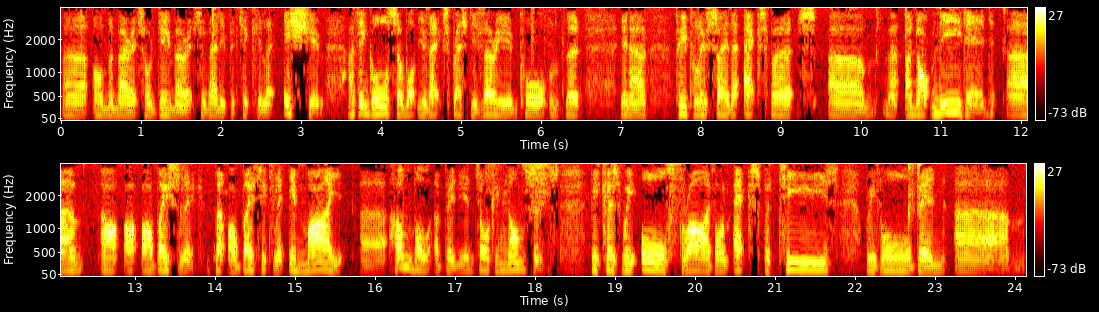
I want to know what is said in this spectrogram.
Uh, on the merits or demerits of any particular issue. I think also what you've expressed is very important that, you know, people who say that experts um, are not needed um, are, are, are, basically, are basically, in my uh, humble opinion, talking nonsense because we all thrive on expertise. We've all been, um,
